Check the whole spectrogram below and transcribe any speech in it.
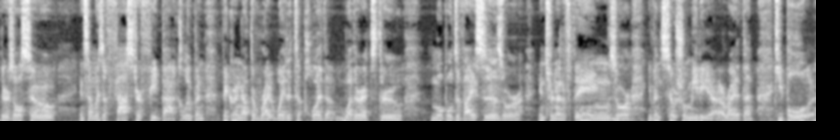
there's also, in some ways, a faster feedback loop and figuring out the right way to deploy them, whether it's through mobile devices or Internet of Things or mm-hmm. even social media, right? That people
